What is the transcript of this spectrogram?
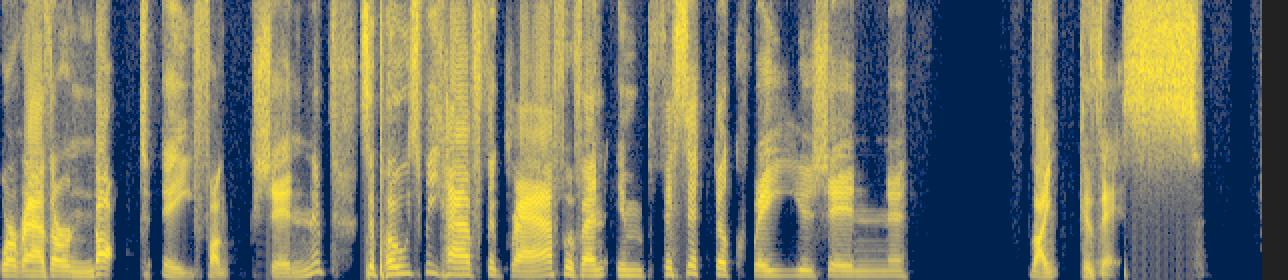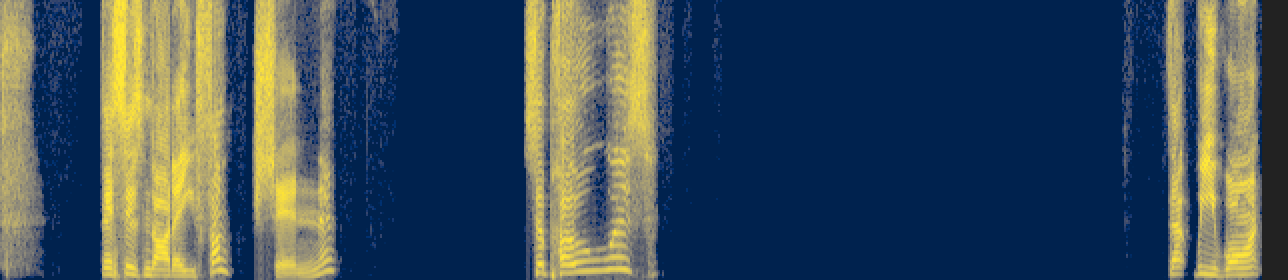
or rather not a function function. Suppose we have the graph of an implicit equation like this. This is not a function, suppose that we want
